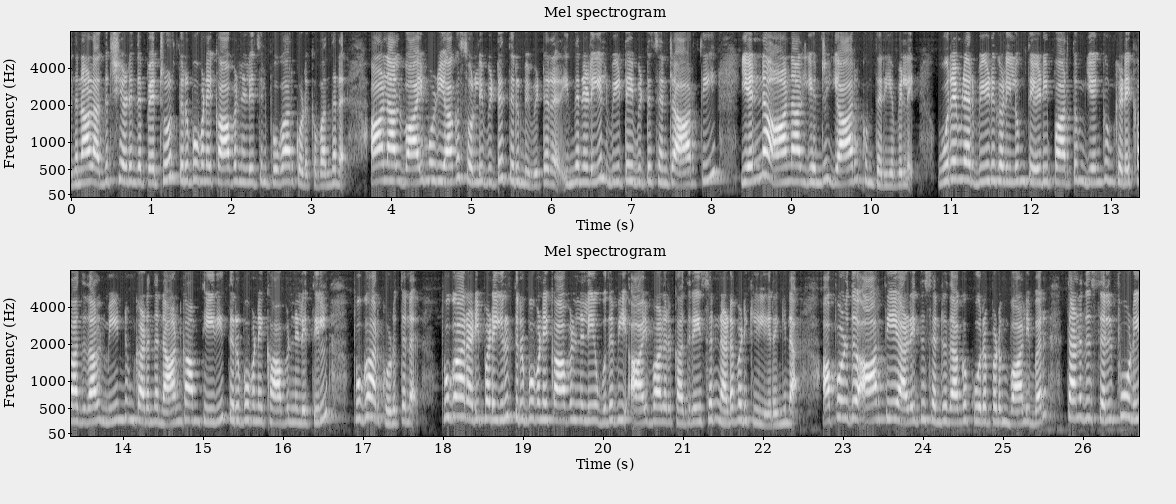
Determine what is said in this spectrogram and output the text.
இதனால் அதிர்ச்சியடைந்த பெற்றோர் திருபுவனை காவல் நிலையத்தில் புகார் கொடுக்க வந்தனர். ஆனால் வாய்மொழியாக சொல்லிவிட்டு திரும்பிவிட்டனர். இந்த நிலையில் வீட்டை விட்டு சென்ற ஆர்த்தி என்ன ஆனால் என்று யாருக்கும் தெரியவில்லை. உறவினர் வீடுகளிலும் தேடி பார்த்தும் எங்கும் கிடைக்காததால் மீண்டும் கடந்த நான்காம் தேதி திருபுவனை காவல் நிலையத்தில் புகார் கொடுத்தனர். புகார் அடிப்படையில் திருபுவனை காவல் நிலைய உதவி ஆய்வாளர் கதிரேசன் நடவடிக்கையில் இறங்கினார். அப்பொழுது ஆர்த்தியை அழைத்து சென்றதாக கூறப்படும் வாலிபர் தனது செல்போனை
